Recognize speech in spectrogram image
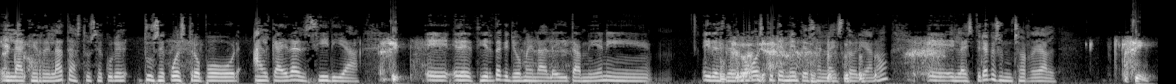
en la que relatas tu, tu secuestro por Al Qaeda en Siria. Eh, he de decirte que yo me la leí también y, y desde luego es que te metes en la historia, ¿no? Eh, en la historia que es un hecho real. Sí,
